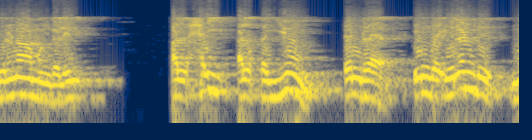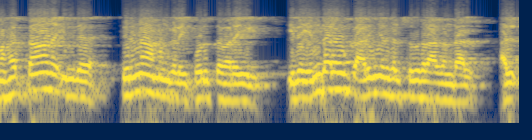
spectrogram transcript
திருநாமங்களில் அல் ஹை அல் கையூம் என்ற இந்த இரண்டு மகத்தான இந்த திருநாமங்களை பொறுத்தவரையில் இதை எந்த அளவுக்கு அறிஞர்கள் சொல்கிறார்கள் என்றால் அல்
